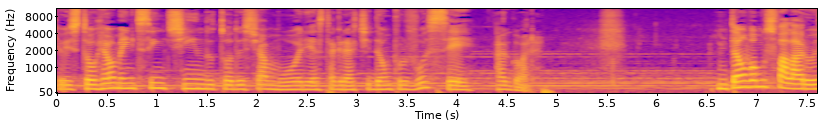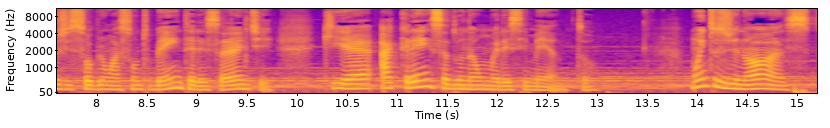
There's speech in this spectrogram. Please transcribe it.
Que eu estou realmente sentindo todo este amor e esta gratidão por você agora. Então vamos falar hoje sobre um assunto bem interessante, que é a crença do não merecimento. Muitos de nós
